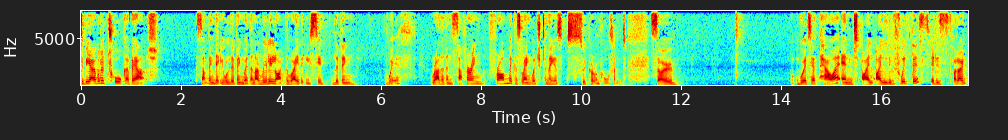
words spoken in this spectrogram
to be able to talk about something that you're living with, and I really like the way that you said living with rather than suffering from, because language to me is super important. So words have power, and I, I live with this. It is, I don't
